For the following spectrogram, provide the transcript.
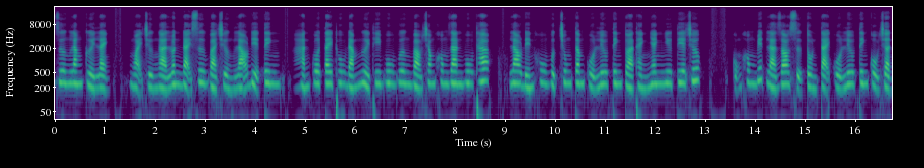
Dương Lăng cười lạnh, ngoại trừ ngà luân đại sư và trưởng lão địa tinh, hắn cua tay thu đám người thi vu vương vào trong không gian vu tháp, lao đến khu vực trung tâm của lưu tinh tòa thành nhanh như tia trước. Cũng không biết là do sự tồn tại của lưu tinh cổ trận,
